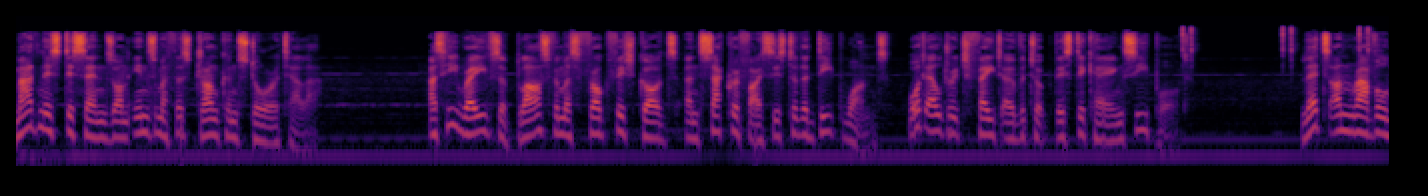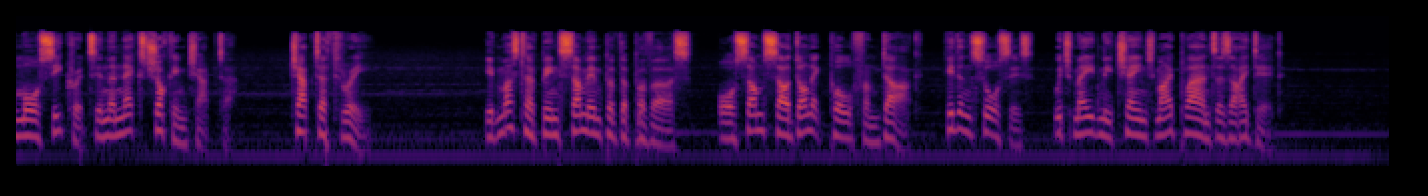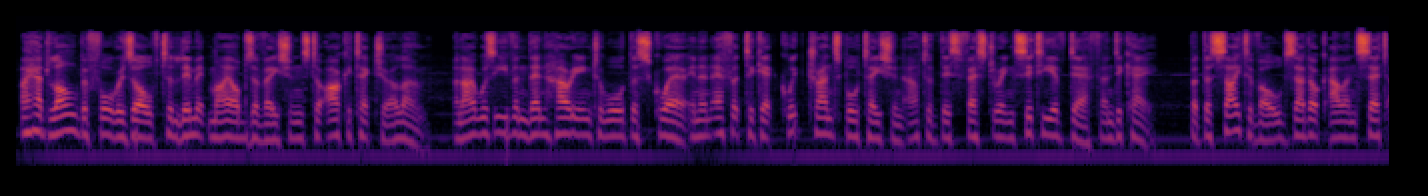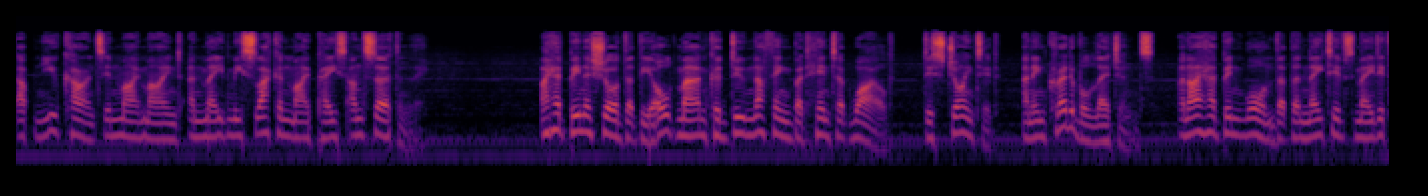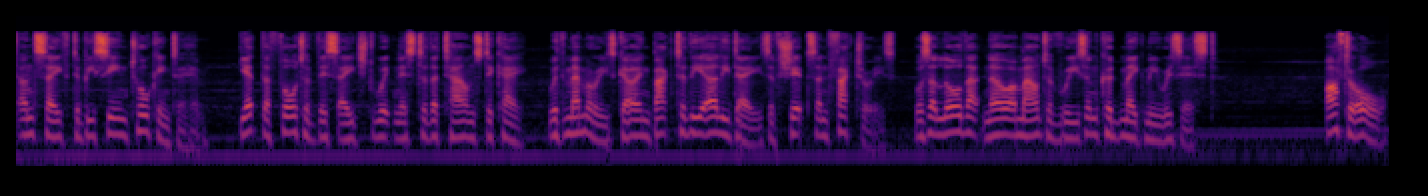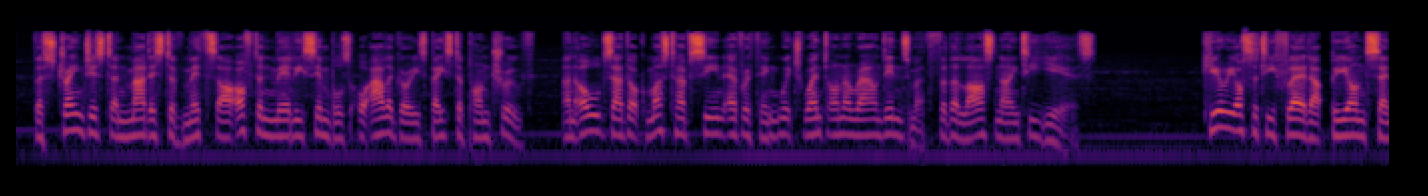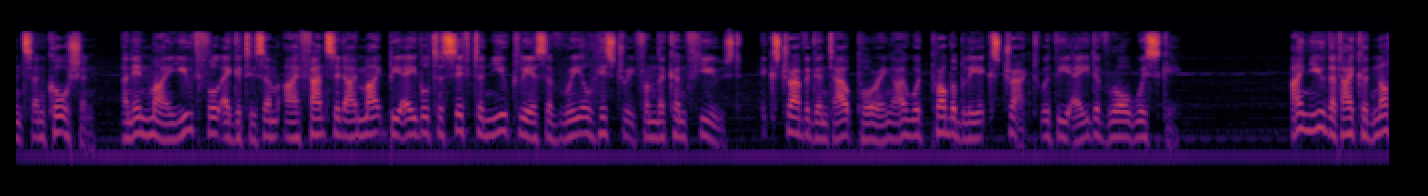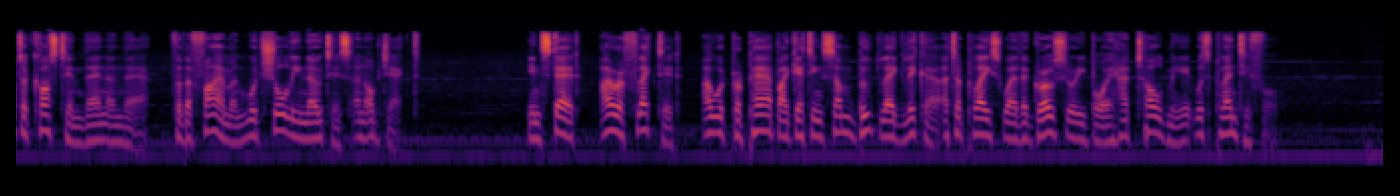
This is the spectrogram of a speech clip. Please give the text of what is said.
Madness descends on Innsmouth's drunken storyteller. As he raves of blasphemous frogfish gods and sacrifices to the deep ones, what eldritch fate overtook this decaying seaport? Let's unravel more secrets in the next shocking chapter. Chapter 3 It must have been some imp of the perverse, or some sardonic pull from dark, hidden sources, which made me change my plans as I did. I had long before resolved to limit my observations to architecture alone, and I was even then hurrying toward the square in an effort to get quick transportation out of this festering city of death and decay but the sight of old Zadok Allen set up new currents in my mind and made me slacken my pace uncertainly. I had been assured that the old man could do nothing but hint at wild, disjointed, and incredible legends, and I had been warned that the natives made it unsafe to be seen talking to him. Yet the thought of this aged witness to the town's decay, with memories going back to the early days of ships and factories, was a law that no amount of reason could make me resist. After all, the strangest and maddest of myths are often merely symbols or allegories based upon truth, and old Zadok must have seen everything which went on around Innsmouth for the last ninety years. Curiosity flared up beyond sense and caution, and in my youthful egotism I fancied I might be able to sift a nucleus of real history from the confused, extravagant outpouring I would probably extract with the aid of raw whiskey. I knew that I could not accost him then and there, for the fireman would surely notice an object. Instead, I reflected, I would prepare by getting some bootleg liquor at a place where the grocery boy had told me it was plentiful.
